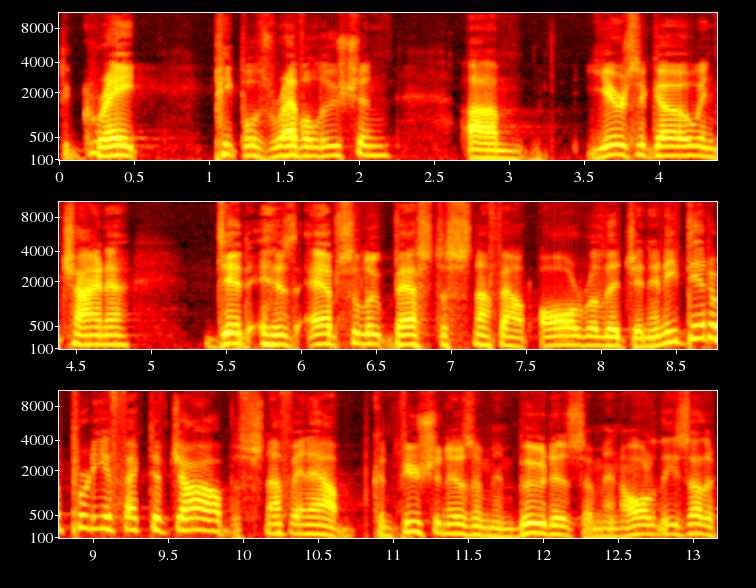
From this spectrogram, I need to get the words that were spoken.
the great People's Revolution um, years ago in China did his absolute best to snuff out all religion. And he did a pretty effective job of snuffing out Confucianism and Buddhism and all of these other.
